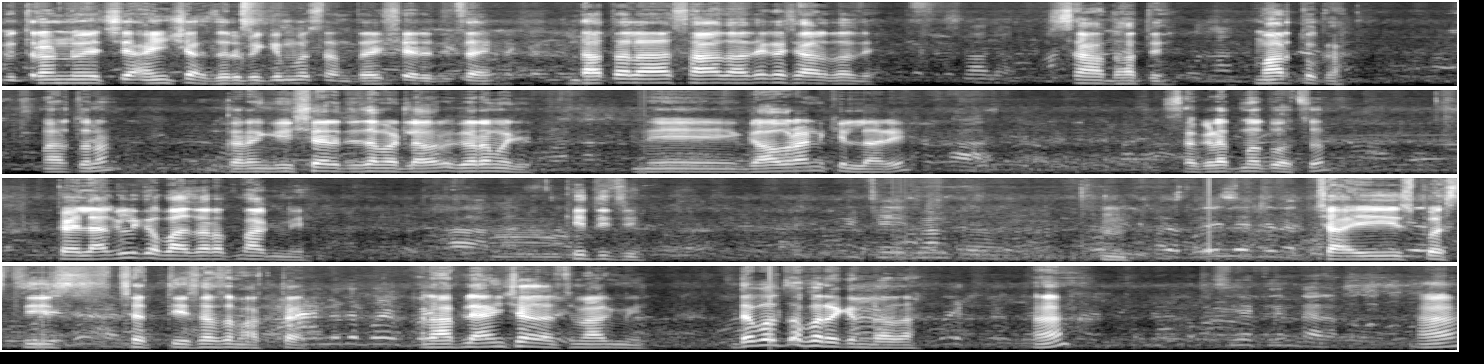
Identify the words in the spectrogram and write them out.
मित्रांनो याची ऐंशी हजार रुपये किंमत सांगताय शर्यतीचं आहे. दाताला सहा दाते का चार दाते? सहा दाते. मारतो का? मारतो ना? कारण की शर्यतीचा म्हटल्यावर गरम आहे. आणि गावरान किल्ला रे सगळ्यात महत्वाचं. काही लागली का बाजारात मागणी? कितीची. चाळीस पस्तीस छत्तीस असं मागताय. पण आपल्या ऐंशी हजारची मागणी. डबलचा फरक आहे ना दादा? हां? हां?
